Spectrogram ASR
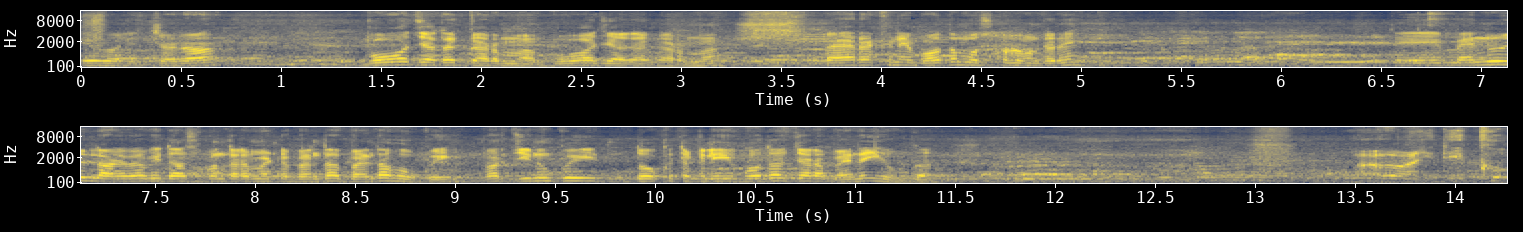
ਇਹ ਵਾਲੀ ਜਗ੍ਹਾ ਬਹੁਤ ਜ਼ਿਆਦਾ ਗਰਮ ਆ, ਬਹੁਤ ਜ਼ਿਆਦਾ ਗਰਮ ਆ। ਪੈਰ ਰੱਖਣੇ ਬਹੁਤ ਮੁਸ਼ਕਲ ਹੁੰਦੇ ਨੇ। ਤੇ ਮੈਨੂੰ ਨਹੀਂ ਲੱਗਦਾ ਵੀ 10-15 ਮਿੰਟ ਬਹਿੰਦਾ ਬਹਿੰਦਾ ਹੋਊਗਾ ਹੀ। ਪਰ ਜਿਹਨੂੰ ਕੋਈ ਦੁੱਖ ਤਕਲੀਫ, ਉਹਦਾ ਵਿਚਾਰਾ ਬਹਿੰਦਾ ਹੀ ਹੋਊਗਾ। ਆਵਾਜ਼ ਦੇਖੋ।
